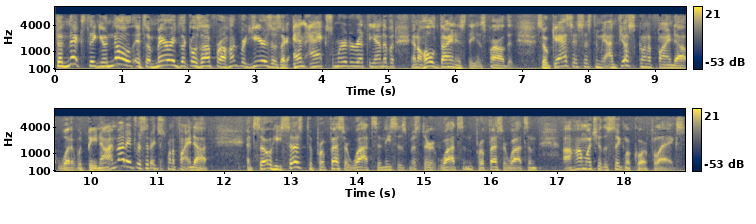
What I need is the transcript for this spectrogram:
The next thing you know, it's a marriage that goes on for a hundred years. There's like an axe murder at the end of it, and a whole dynasty is founded. So Gasser says to me, I'm just going to find out what it would be. Now, I'm not interested. I just want to find out. And so he says to Professor Watson, he says, Mr. Watson, Professor Watson, uh, how much are the Signal Corps flags?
